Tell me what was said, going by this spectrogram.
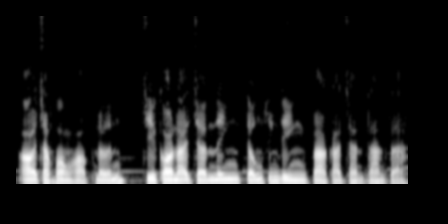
Ở trong phòng họp lớn, chỉ còn lại Trần Ninh, Tống Chính Đình và cả Trần Tam Gia.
